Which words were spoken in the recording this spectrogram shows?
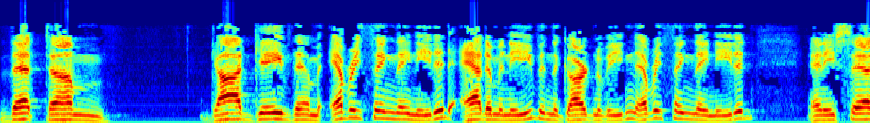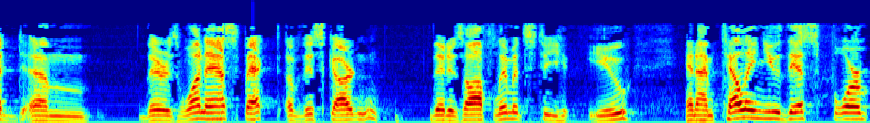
that um, God gave them everything they needed, Adam and Eve in the Garden of Eden, everything they needed. And He said, um, There's one aspect of this garden that is off limits to you, and I'm telling you this for,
